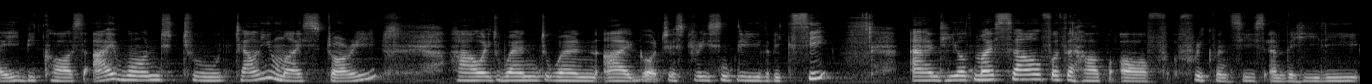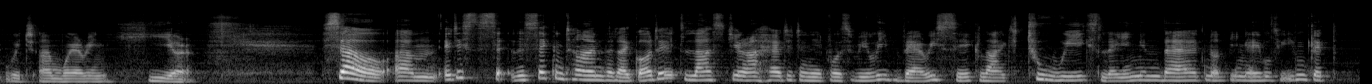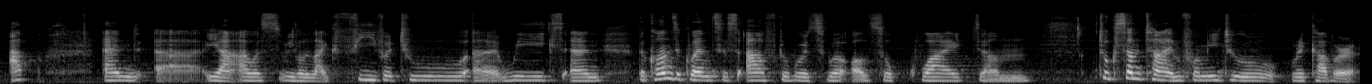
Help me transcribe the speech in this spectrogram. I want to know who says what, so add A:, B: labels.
A: because I want to tell you my story, how it went when I got just recently the big C and healed myself with the help of frequencies and the Healy, which I'm wearing here. So um, it is the second time that I got it. Last year I had it and it was really very sick, like two weeks laying in bed, not being able to even get up. And uh, yeah, I was really like fever two uh, weeks and the consequences afterwards were also quite, um, took some time for me to recover.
